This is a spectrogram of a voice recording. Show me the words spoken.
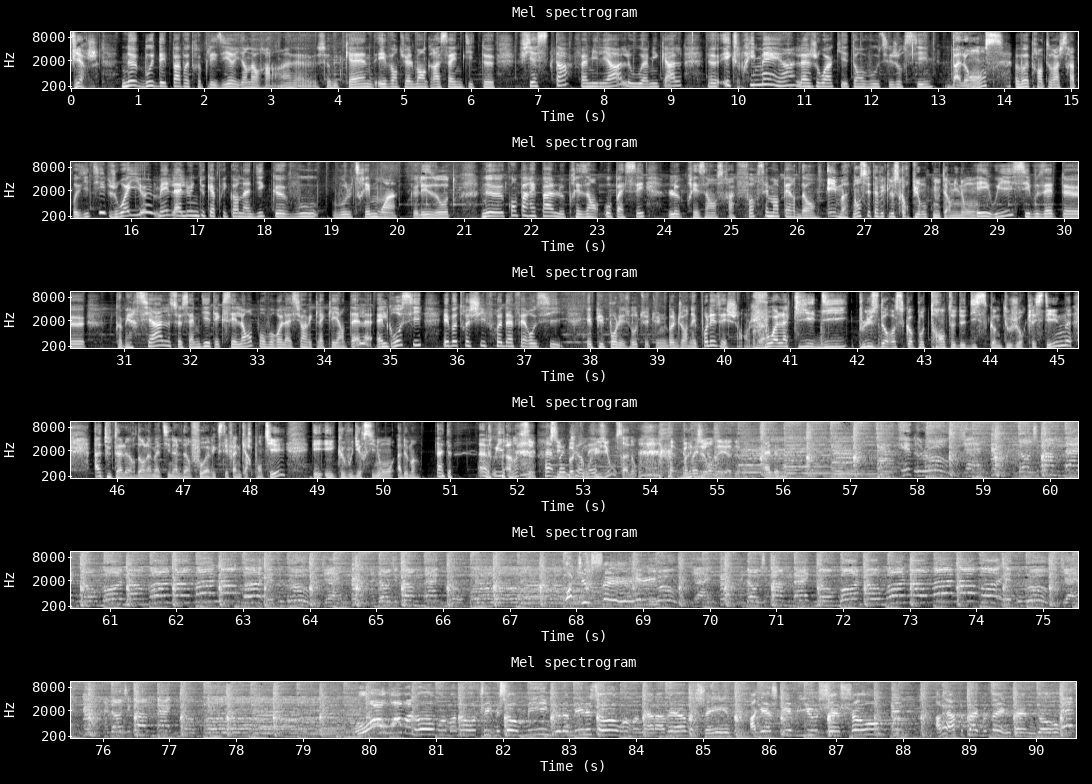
Vierge. Ne boudez pas votre plaisir, il y en aura hein, euh, ce week-end, éventuellement grâce à une petite euh, fiesta familiale ou amicale. Euh, exprimez hein, la joie qui est en vous ces jours-ci. Balance. Votre entourage sera positif, joyeux, mais la lune du Capricorne indique que vous, vous le serez moins que les autres. Ne comparez pas le présent au passé, le présent sera forcément perdant. Et maintenant, c'est avec le Scorpion que nous terminons. Et oui, si vous êtes euh, commercial, ce samedi est excellent pour vos relations avec la clientèle. Elle grossit et votre chiffre d'affaires aussi. Et puis pour les autres, c'est une bonne journée pour les échanges. Voilà qui est dit. Plus d'horoscope au 32-10 comme toujours Christine. À tout à l'heure dans la matinale d'info avec Stéphane Carpentier. Et, et que vous dire sinon à demain À de- Ah oui, Ah mince, C'est une Bonne journée. conclusion ça non? Bonne, Bonne journée, à demain. à demain. Meanest old woman that I've ever seen. I guess if you say so, I'll have to pack my things and go.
